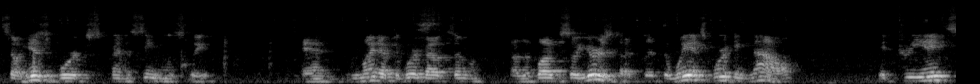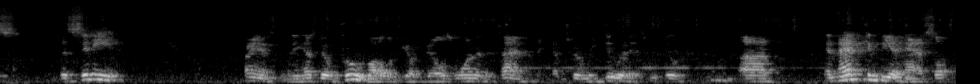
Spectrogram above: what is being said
so his works kind of seamlessly. And we might have to work out some of the bugs, so yours, does. the, the way it's working now, it creates, the city finance has to approve all of your bills one at a time, that's where we do it as we do. Uh, And that can be a hassle,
